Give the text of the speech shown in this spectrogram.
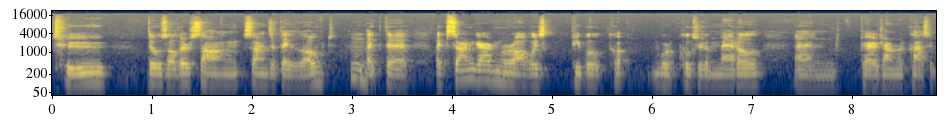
to those other song sounds that they loved. Hmm. Like the like Soundgarden were always people co- were closer to metal and Pearl Jam were classic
